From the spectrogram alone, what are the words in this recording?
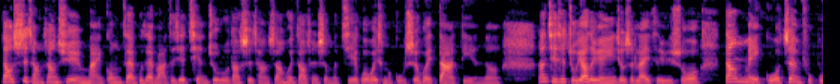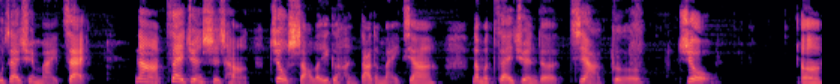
到市场上去买公债，不再把这些钱注入到市场上，会造成什么结果？为什么股市会大跌呢？那其实主要的原因就是来自于说，当美国政府不再去买债，那债券市场就少了一个很大的买家，那么债券的价格就，嗯。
